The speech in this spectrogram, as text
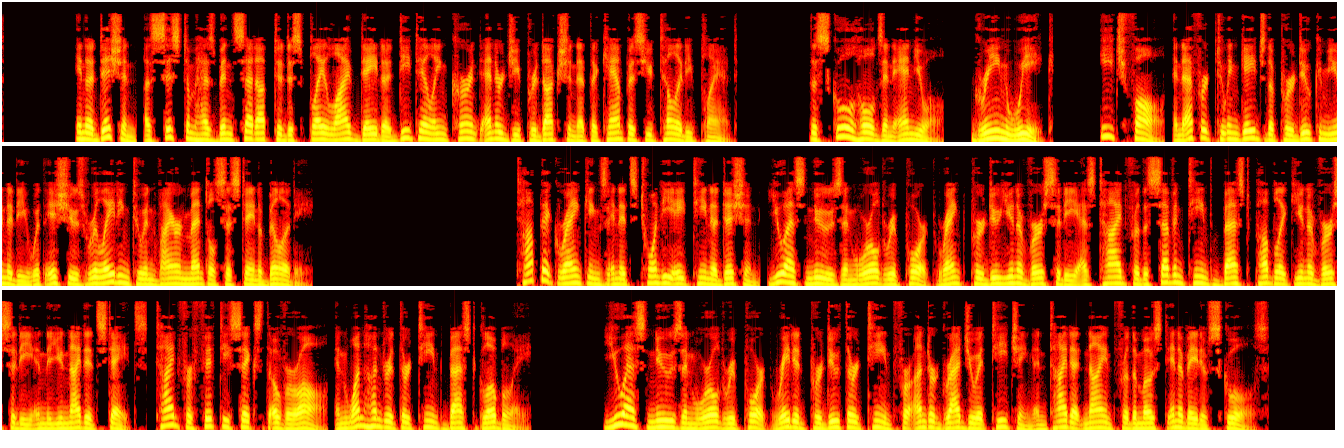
In addition, a system has been set up to display live data detailing current energy production at the campus utility plant. The school holds an annual Green Week each fall, an effort to engage the Purdue community with issues relating to environmental sustainability. Topic rankings In its 2018 edition, U.S. News & World Report ranked Purdue University as tied for the 17th best public university in the United States, tied for 56th overall, and 113th best globally. U.S. News & World Report rated Purdue 13th for undergraduate teaching and tied at 9th for the most innovative schools.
